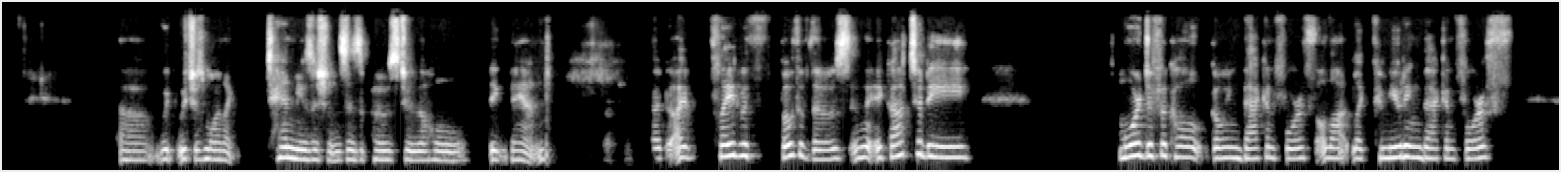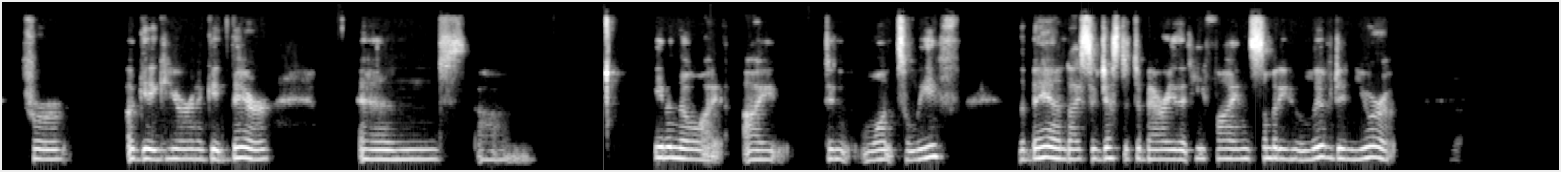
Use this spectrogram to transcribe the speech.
uh, which, which is more like 10 musicians as opposed to the whole big band. I, I played with both of those, and it got to be more difficult going back and forth a lot, like commuting back and forth for a gig here and a gig there. And um, even though I I didn't want to leave the band, I suggested to Barry that he find somebody who lived in Europe.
